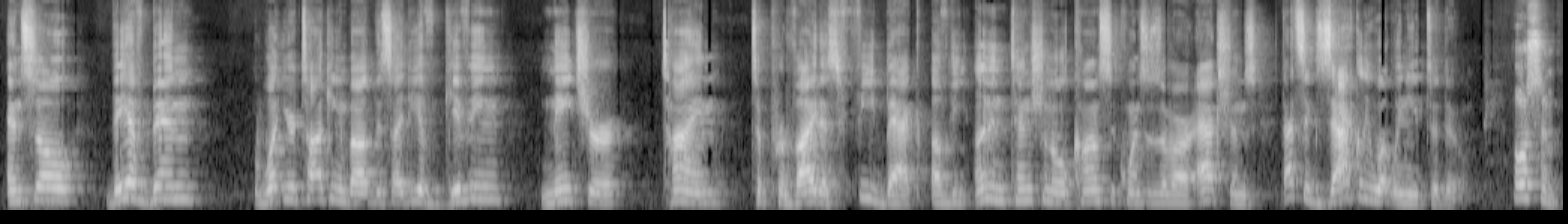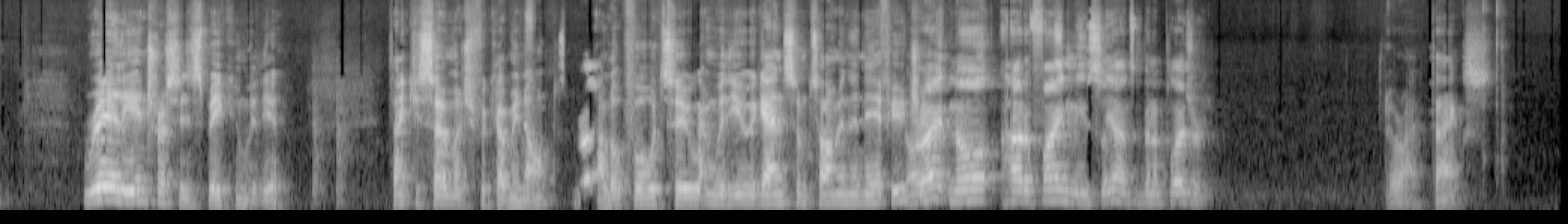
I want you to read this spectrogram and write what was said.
And so they have been what you're talking about this idea of giving nature time to provide us feedback of the unintentional consequences of our actions. That's exactly what we need to do. Awesome. Really interested in speaking with you. Thank you so much for coming on. I look forward to working with you again sometime in the near future. All right, know how to find me. So, yeah, it's been a pleasure. All right. Thanks.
